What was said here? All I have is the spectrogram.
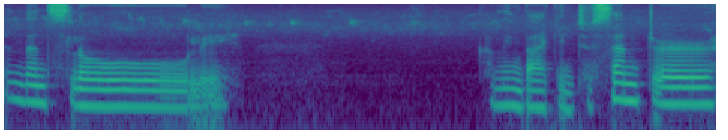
And then slowly coming back into center,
